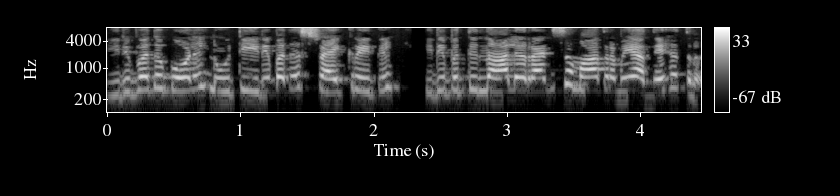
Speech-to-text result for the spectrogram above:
ഇരുപത് ബോളിൽ നൂറ്റി ഇരുപത് സ്ട്രൈക്ക് റേറ്റിൽ ഇരുപത്തിനാല് റൺസ് മാത്രമേ അദ്ദേഹത്തിന്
